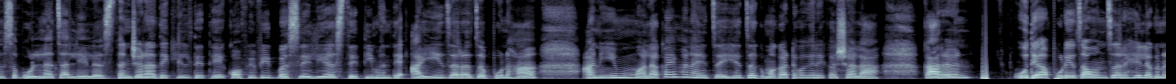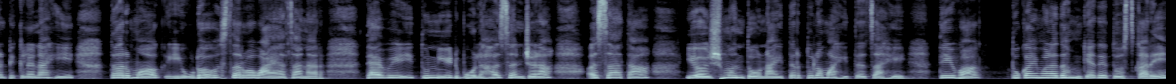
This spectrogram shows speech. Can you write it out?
तसं बोलणं चाललेलं असतं. संजना देखील तेथे कॉफी पीत बसलेली असते. ती म्हणते आई जरा जपून हा. आणि मला काय म्हणायचं हे जगमगाट वगैरे कशाला? कारण उद्या पुढे जाऊन जर हे लग्न टिकलं नाही तर मग एवढं सर्व वाया जाणार. त्यावेळी तू नीट बोल हा संजना. असं आता यश म्हणतो नाहीतर तुला माहीतच आहे. तेव्हा तू काही मला धमक्या देतोस का रे?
